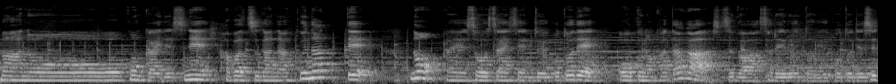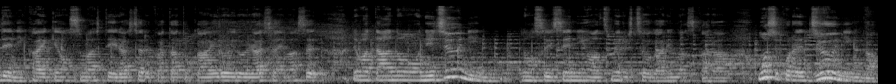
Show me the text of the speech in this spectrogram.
まああの、今回ですね派閥がなくなっての、え総裁選ということで多くの方が出馬されるということですでに会見を済ませていらっしゃる方とかいろいろいらっしゃいます。でまたあの20人の推薦人を集める必要がありますからもしこれ10人が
